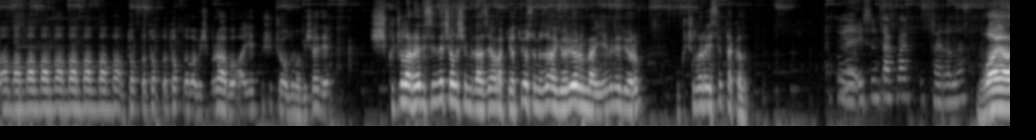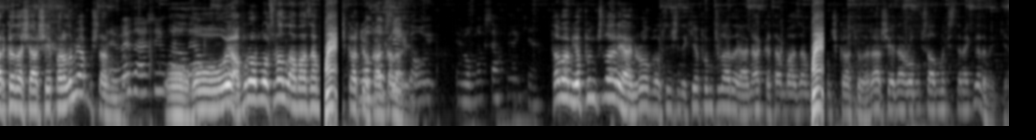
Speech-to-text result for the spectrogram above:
Bam bam bam bam bam bam bam bam bam. Topla topla topla babiş. Bravo. Ay 73 oldu babiş hadi. Şş, kuçular hadi siz de çalışın biraz ya. Bak yatıyorsunuz ha görüyorum ben yemin ediyorum. Bu kuçulara isim takalım. Ee, isim takmak paralı. Vay arkadaş her şeyi paralı mı yapmışlar burada? Evet her şeyi paralı Oho ya bu Roblox vallahi bazen çıkartıyor Roblox kankalar ya. ki. O, Roblox yapmıyor ki. Tamam yapımcılar yani Roblox'un içindeki yapımcılar da yani hakikaten bazen çıkartıyorlar. Her şeyden Robux almak istemek ne demek ya?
